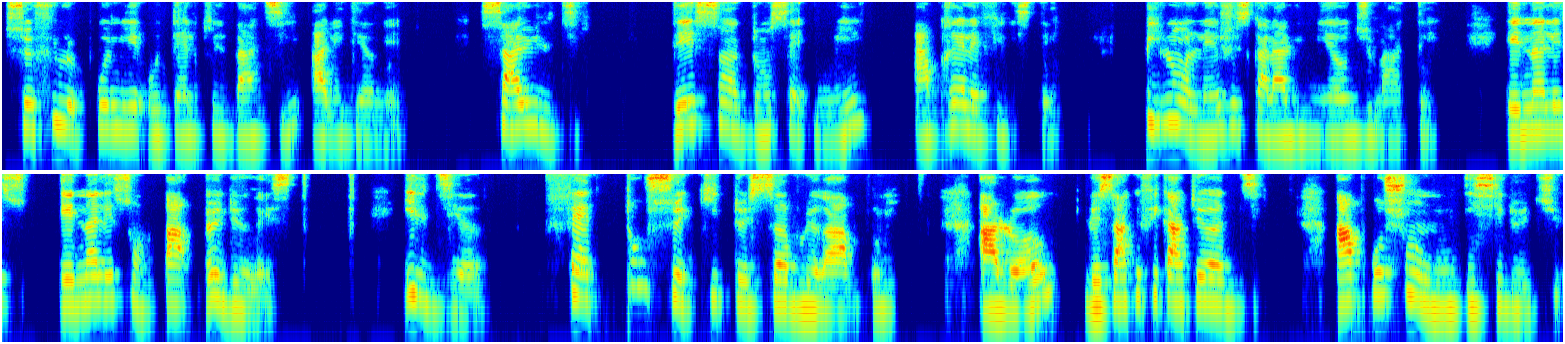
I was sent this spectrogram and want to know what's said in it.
Ce fut le premier autel qu'il bâtit à l'Éternel. Saül dit, Descendons cette nuit après les Philistins. Pilons-les jusqu'à la lumière du matin et n'en laissons pas un de reste. Ils dirent, fais tout ce qui te semblera bon. Alors le sacrificateur dit, approchons-nous ici de Dieu.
